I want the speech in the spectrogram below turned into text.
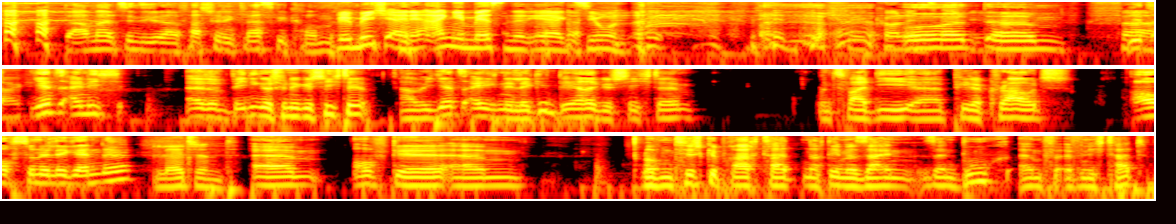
Damals sind sie da fast schon in die Klasse gekommen. Für mich eine angemessene Reaktion. Und ähm, jetzt, jetzt eigentlich, also weniger schöne Geschichte, aber jetzt eigentlich eine legendäre Geschichte. Und zwar die äh, Peter Crouch, auch so eine Legende. Legend. ähm, aufge, ähm, auf den Tisch gebracht hat, nachdem er sein, sein Buch ähm, veröffentlicht hat.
